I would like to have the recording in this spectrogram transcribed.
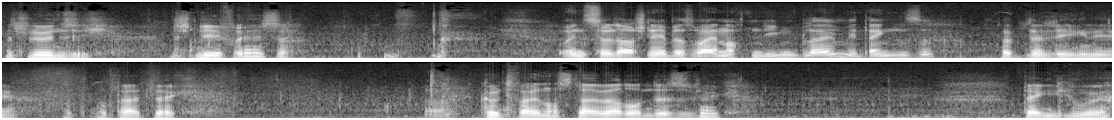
Das lohnt sich. Die Schneefräse. Und soll der Schnee bis Weihnachten liegen bleiben? Wie denken Sie? Bleibt nicht liegen, nee. Er bleibt weg. Kommt Weihnachtswetter und das ist weg. Denke ich mal.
